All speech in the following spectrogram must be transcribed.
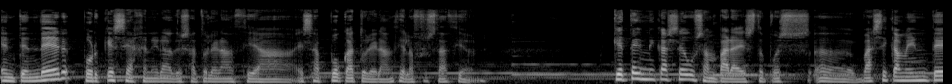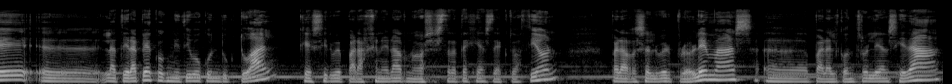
Entender por qué se ha generado esa tolerancia, esa poca tolerancia a la frustración. ¿Qué técnicas se usan para esto? Pues eh, básicamente eh, la terapia cognitivo-conductual, que sirve para generar nuevas estrategias de actuación, para resolver problemas, eh, para el control de ansiedad,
